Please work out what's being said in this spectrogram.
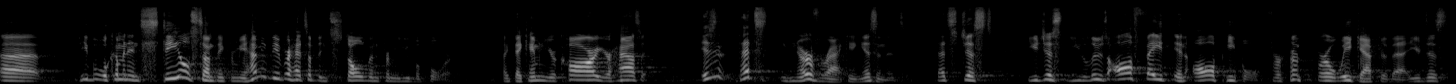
uh, people will come in and steal something from you. How many of you ever had something stolen from you before? Like they came in your car, your house. Isn't that's nerve-wracking, isn't it? That's just you just you lose all faith in all people for, for a week after that. You're just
